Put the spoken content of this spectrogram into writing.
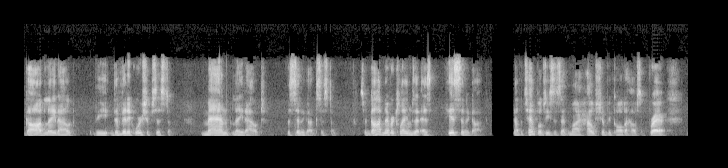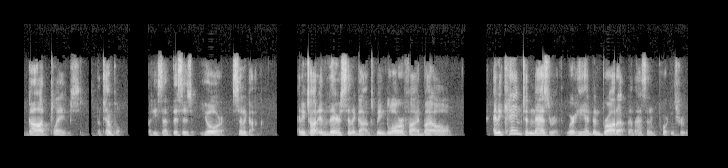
God laid out the Davidic worship system, man laid out the synagogue system. So, God never claims it as his synagogue. Now, the temple, Jesus said, My house shall be called a house of prayer. God claims the temple, but he said, This is your synagogue. And he taught in their synagogues, being glorified by all. And he came to Nazareth, where he had been brought up. Now, that's an important truth.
